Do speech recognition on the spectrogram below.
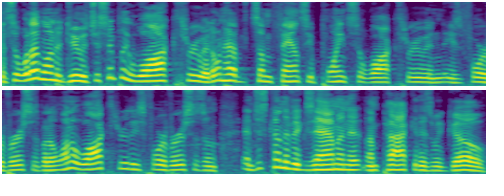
And so, what I want to do is just simply walk through. I don't have some fancy points to walk through in these four verses, but I want to walk through these four verses and, and just kind of examine it and unpack it as we go.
